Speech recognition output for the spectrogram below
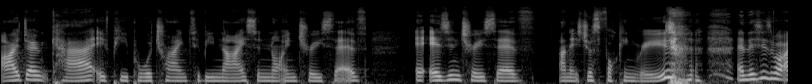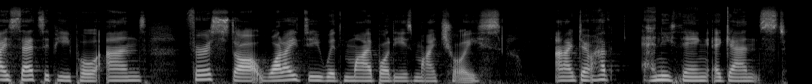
I don't care if people were trying to be nice and not intrusive. It is intrusive and it's just fucking rude. and this is what I said to people. And for a start, what I do with my body is my choice. And I don't have anything against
